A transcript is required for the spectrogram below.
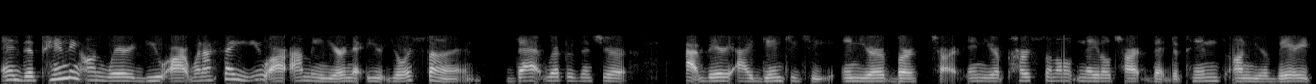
and depending on where you are. When I say you are, I mean your your sun. That represents your very identity in your birth chart, in your personal natal chart that depends on your very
